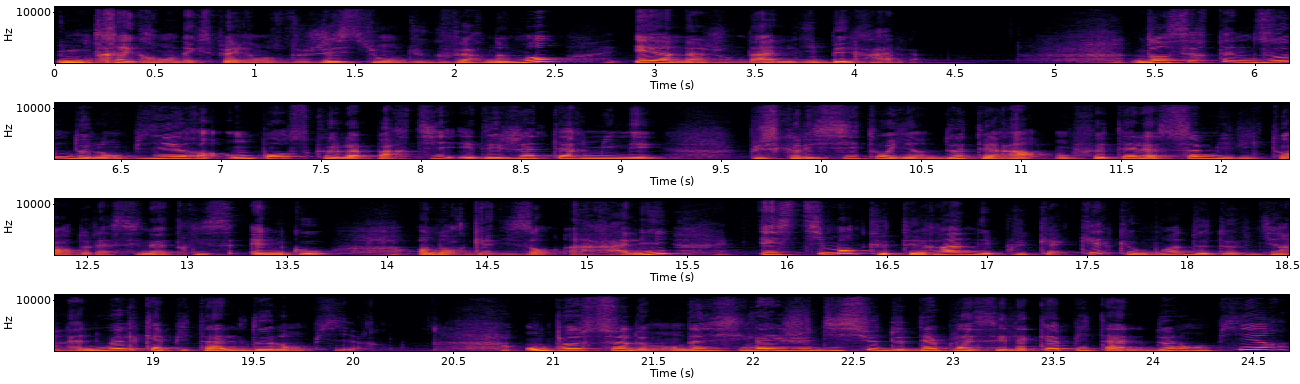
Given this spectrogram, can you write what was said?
une très grande expérience de gestion du gouvernement et un agenda libéral. Dans certaines zones de l'Empire, on pense que la partie est déjà terminée, puisque les citoyens de Terra ont fêté la semi-victoire de la sénatrice Ngo, en organisant un rallye, estimant que Terra n'est plus qu'à quelques mois de devenir la nouvelle capitale de l'Empire. On peut se demander s'il est judicieux de déplacer la capitale de l'Empire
